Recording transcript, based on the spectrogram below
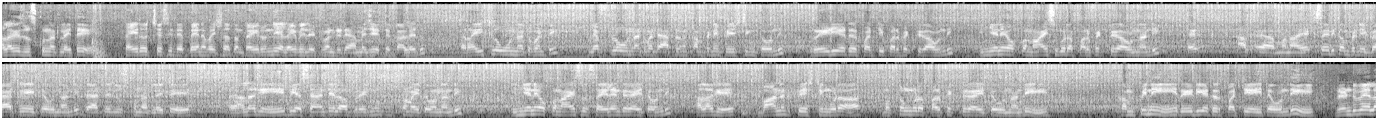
అలాగే చూసుకున్నట్లయితే టైర్ వచ్చేసి డెబ్బై ఎనభై శాతం టైర్ ఉంది. ఎలైవీల్ ఎటువంటి డ్యామేజ్ అయితే కాలేదు. రైట్లో ఉన్నటువంటి లెఫ్ట్లో ఉన్నటువంటి యాప్లైన్ కంపెనీ పేస్టింగ్తో ఉంది. రేడియేటర్ పట్టి పర్ఫెక్ట్గా ఉంది. ఇంజన్ యొక్క నాయిస్ కూడా పర్ఫెక్ట్గా ఉందండి. మన ఎక్సైడ్ కంపెనీ బ్యాటరీ అయితే ఉందండి. బ్యాటరీ చూసుకున్నట్లయితే అలాగే ఏబిఎస్ యాంటీలా బ్రేకింగ్ సిస్టమ్ అయితే ఉందండి. ఇంజన్ యొక్క నాయిస్ సైలెంట్గా అయితే ఉంది. అలాగే బానెట్ పేస్టింగ్ కూడా మొత్తం కూడా పర్ఫెక్ట్గా అయితే ఉందండి. కంపెనీ రేడియేటర్ పట్టి అయితే ఉంది. రెండు వేల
